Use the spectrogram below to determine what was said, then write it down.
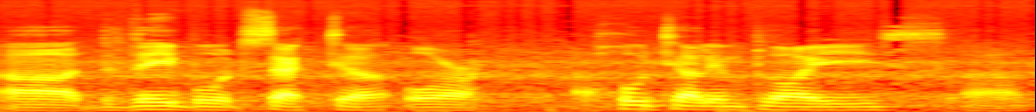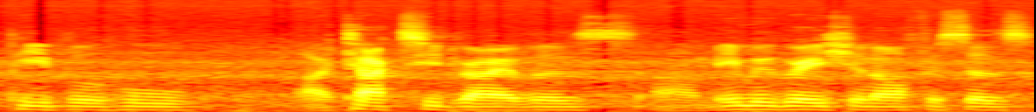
uh, the dayboat sector or hotel employees, uh, people who are taxi drivers, um, immigration officers.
